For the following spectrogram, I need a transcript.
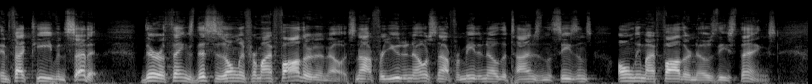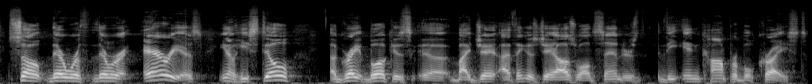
in fact, he even said it. There are things this is only for my Father to know. It's not for you to know. It's not for me to know the times and the seasons. Only my Father knows these things. So there were there were areas. You know, he still a great book is uh, by J. I think it was J. Oswald Sanders, The Incomparable Christ.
